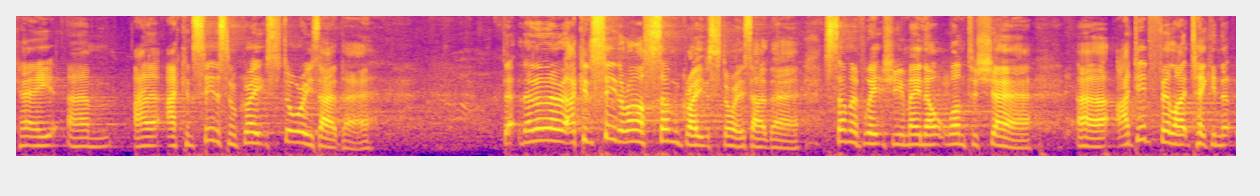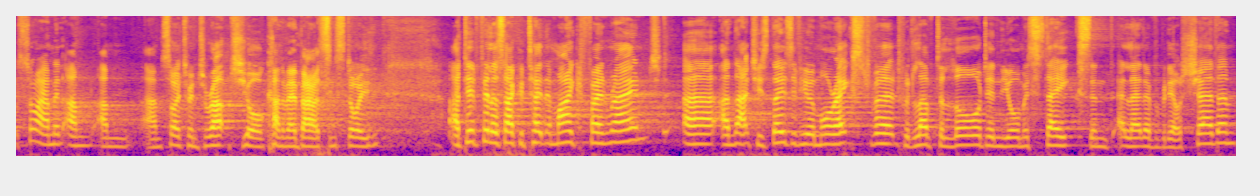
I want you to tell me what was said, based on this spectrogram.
Okay, um, I, I, can see there's some great stories out there. No, no, no, I can see there are some great stories out there, some of which you may not want to share. Uh, I did feel like taking the. Sorry, I mean, I'm, I'm, I'm sorry to interrupt your kind of embarrassing story. I did feel as I could take the microphone round, uh, and actually, those of you who are more extrovert would love to laud in your mistakes and let everybody else share them.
